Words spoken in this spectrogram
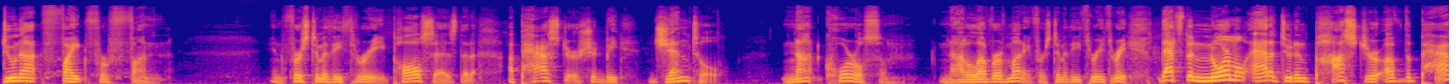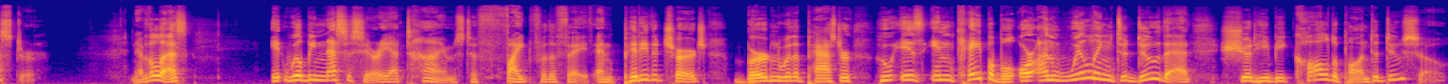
do not fight for fun. In 1 Timothy 3, Paul says that a pastor should be gentle, not quarrelsome not a lover of money 1 timothy 3 3 that's the normal attitude and posture of the pastor. Nevertheless it will be necessary at times to fight for the faith and pity the church burdened with a pastor who is incapable or unwilling to do that should he be called upon to do so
